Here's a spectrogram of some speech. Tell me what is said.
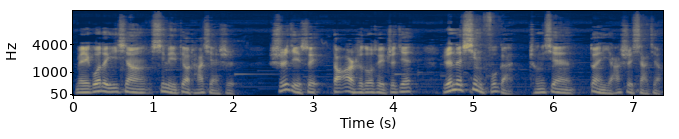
美国的一项心理调查显示。十几岁到二十多岁之间，人的幸福感呈现断崖式下降。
